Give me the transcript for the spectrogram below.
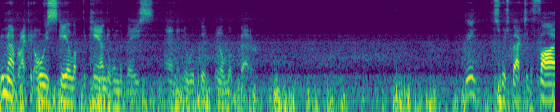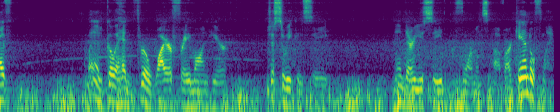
Remember, I could always scale up the candle in the base and it would it'll look better. Okay, switch back to the 5. I'm to go ahead and throw a wireframe on here just so we can see. And there you see the performance of our candle flame.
